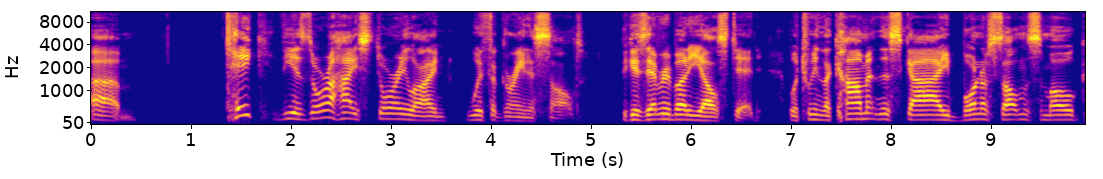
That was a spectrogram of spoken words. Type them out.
um, take the Azor Ahai storyline with a grain of salt because everybody else did. Between the comet in the sky, born of salt and smoke,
